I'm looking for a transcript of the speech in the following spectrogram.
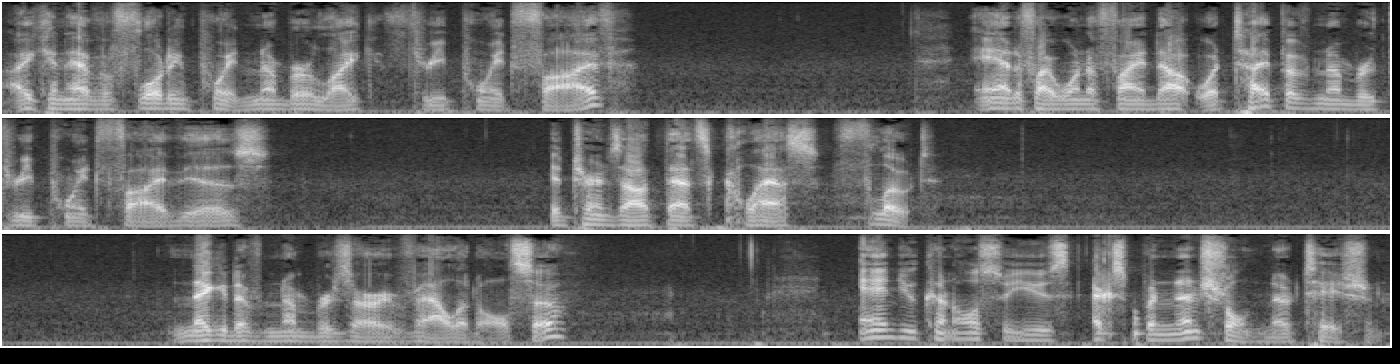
I can have a floating point number like 3.5. And if I want to find out what type of number 3.5 is, it turns out that's class float. Negative numbers are valid also. And you can also use exponential notation.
